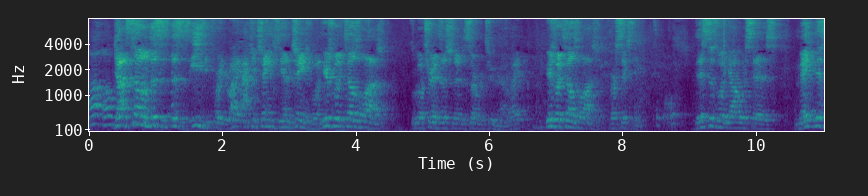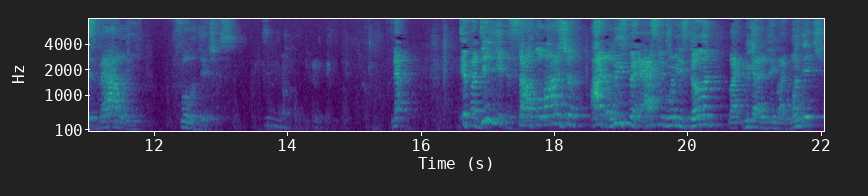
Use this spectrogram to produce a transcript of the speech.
Uh-oh. God's telling him this is this is easy for you, right? I can change the unchangeable. And here's what he tells Elijah. We're going to transition into sermon two now, right? Here's what he tells Elijah, verse 16. This is what Yahweh says: Make this valley full of ditches. Now, if I didn't get to stop Elijah, I'd at least been asking when he's done. Like, we got to dig like one ditch.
